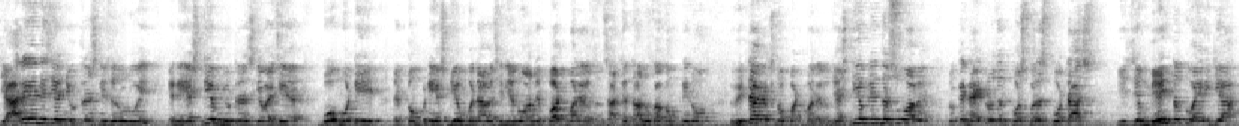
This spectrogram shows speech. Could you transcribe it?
ત્યારે એને જે ન્યુટ્રન્સની જરૂર હોય, એને એસડીએમ ન્યુટ્રન્સ કહેવાય જે બહુ મોટી કંપની એસડીએમ બનાવે છે એનો આને પટ મારેલો છે સાથે ધાનુકા કંપનીનો વિટાવેક્સનો પટ મારેલો છે. એસડીએમની અંદર શું આવે? તો કે નાઇટ્રોજન, ફોસ્ફરસ, પોટાશ એ જે મેઇન તત્વો આવી ગયા,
